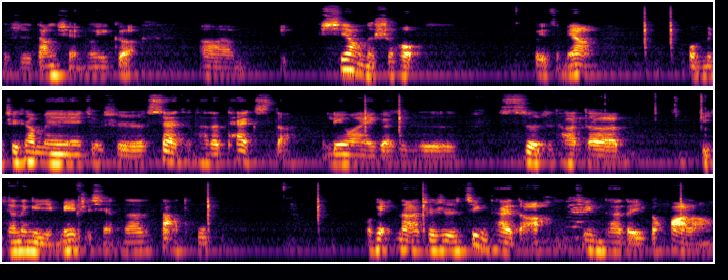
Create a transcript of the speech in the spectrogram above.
就是当选中一个呃项的时候会怎么样？我们这上面就是 set 它的 text，另外一个就是设置它的底下那个 image 显示它的大图。OK，那这是静态的啊，静态的一个画廊。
